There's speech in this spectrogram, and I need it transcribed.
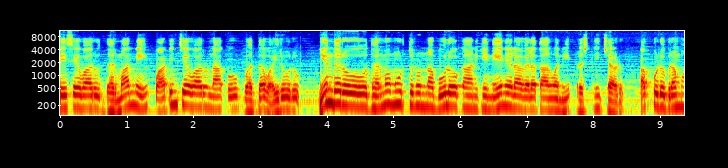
చేసేవారు ధర్మాన్ని పాటించేవారు నాకు బద్ద వైరులు ఎందరో ధర్మమూర్తులున్న భూలోకానికి నేనెలా వెళతాను అని ప్రశ్నించాడు. అప్పుడు బ్రహ్మ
